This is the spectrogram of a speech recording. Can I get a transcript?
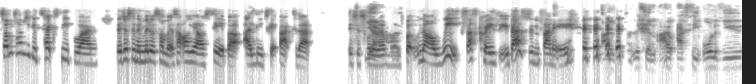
sometimes you could text people and they're just in the middle of something. It's like, oh yeah, I'll see it, but I need to get back to that. It's just one Yeah. of them ones. But no, weeks. That's crazy. That's insanity. I, listen, I, I see all of you,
